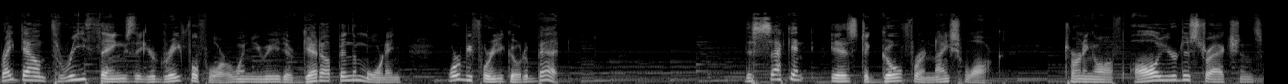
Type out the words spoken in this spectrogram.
Write down three things that you're grateful for when you either get up in the morning or before you go to bed. The second is to go for a nice walk, turning off all your distractions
